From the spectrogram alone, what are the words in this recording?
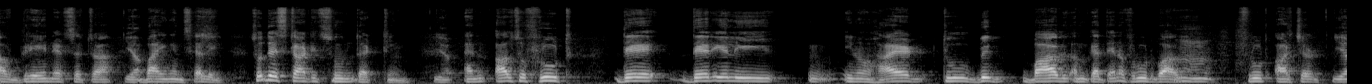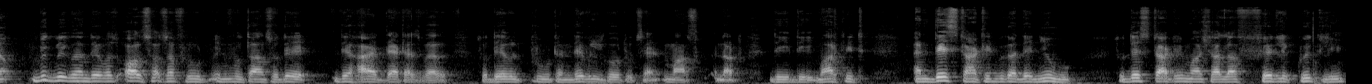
of grain, etc., Yeah. buying and selling. So they started soon that thing. Yeah. And also fruit, they they really mm, you know hired two big bags. हम कहते हैं ना fruit bag, fruit orchard. Yeah. Big big one. There was all sorts of fruit in Multan, so they they hired that as well. So they will fruit and they will go to Saint mosque, not the the market, and they started because they knew. So they started, mashallah, fairly quickly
